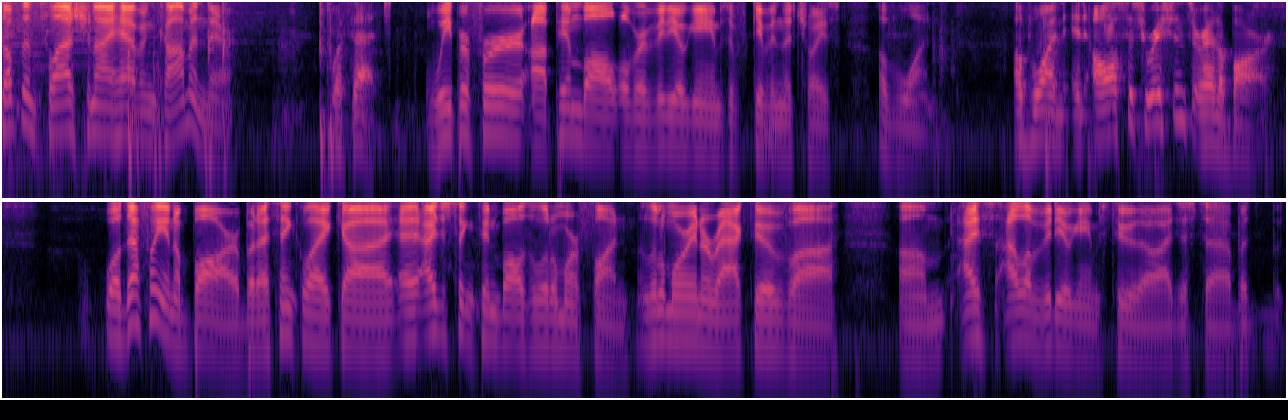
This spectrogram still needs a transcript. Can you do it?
Something Slash and I have in common there. What's that? We prefer uh, pinball over video games if given the choice of one. Of one in all situations or at a bar? Well, definitely in a bar, but I think like uh, I, I just think pinball is a little more fun, a little more interactive. Uh, um, I, I love video games too, though. I just uh, but, but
